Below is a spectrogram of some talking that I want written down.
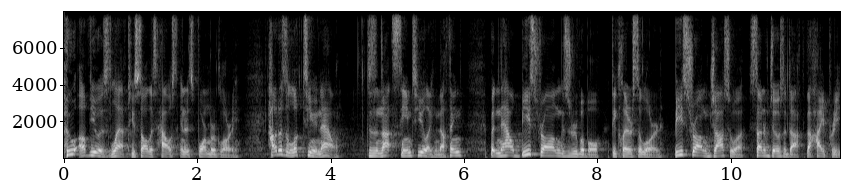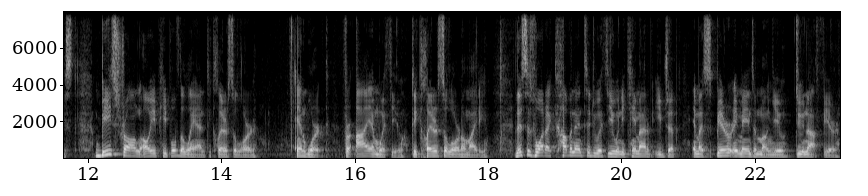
Who of you is left who saw this house in its former glory? How does it look to you now? Does it not seem to you like nothing? But now be strong, Zerubbabel, declares the Lord. Be strong, Joshua, son of Jozadak, the high priest. Be strong, all you people of the land, declares the Lord, and work, for I am with you, declares the Lord Almighty. This is what I covenanted with you when you came out of Egypt, and my spirit remains among you. Do not fear.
